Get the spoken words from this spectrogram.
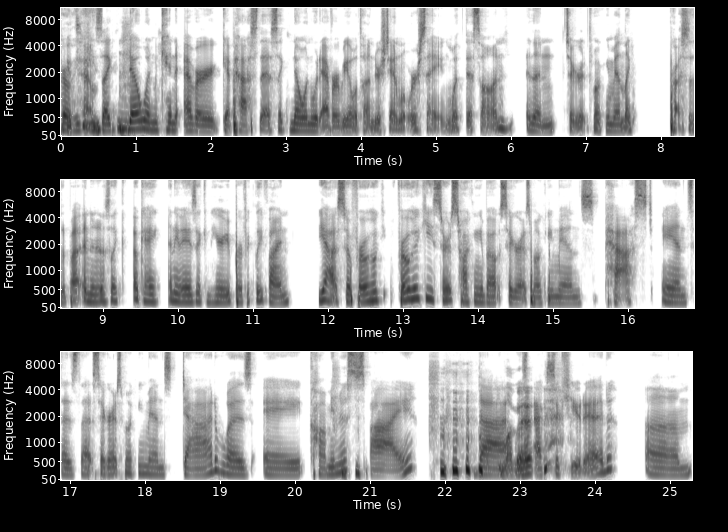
It's him. he's like no one can ever get past this like no one would ever be able to understand what we're saying with this on and then cigarette smoking man like presses a button and is like okay anyways i can hear you perfectly fine yeah so Frohook- frohookie starts talking about cigarette smoking man's past and says that cigarette smoking man's dad was a communist spy that was executed. Um,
